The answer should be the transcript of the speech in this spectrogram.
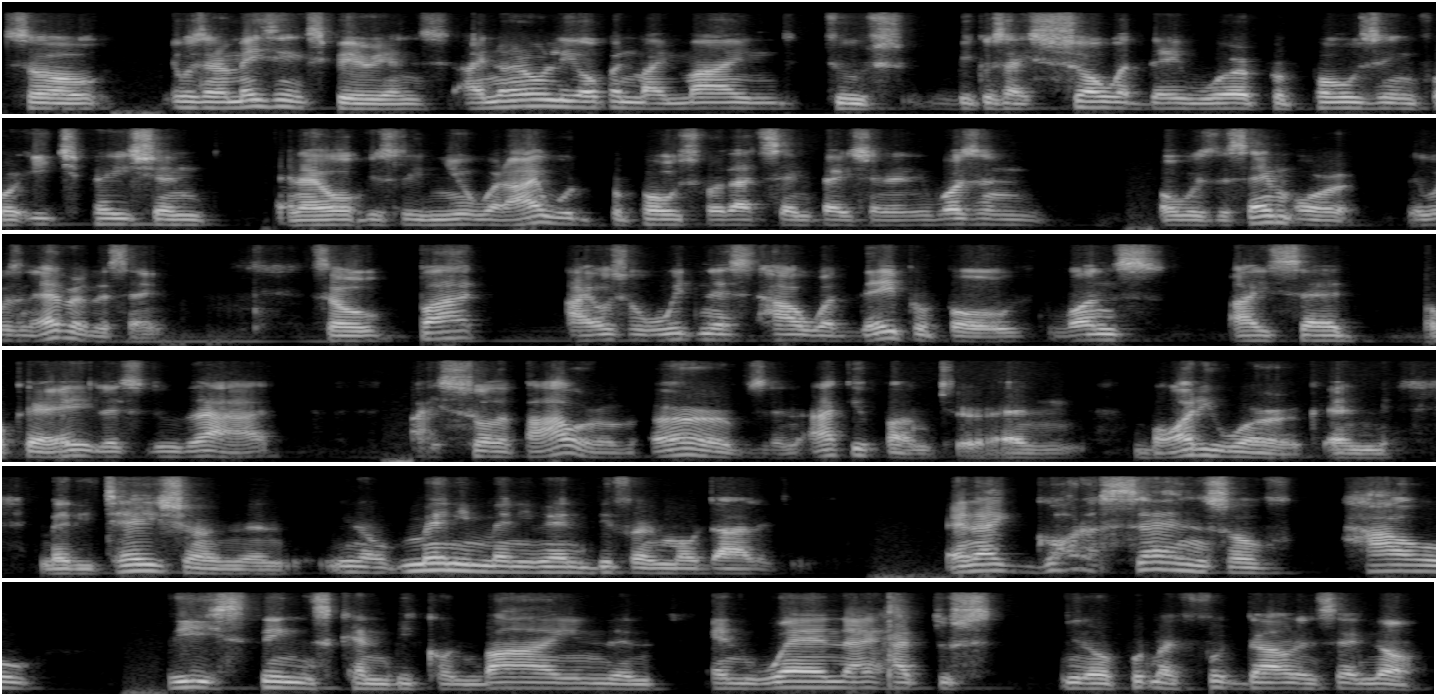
So it was an amazing experience. I not only opened my mind to because I saw what they were proposing for each patient and I obviously knew what I would propose for that same patient, and it wasn't always the same, or it wasn't ever the same. So, but I also witnessed how what they proposed. Once I said, "Okay, let's do that," I saw the power of herbs and acupuncture and body work and meditation and you know many many many different modalities and i got a sense of how these things can be combined and and when i had to you know put my foot down and say no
